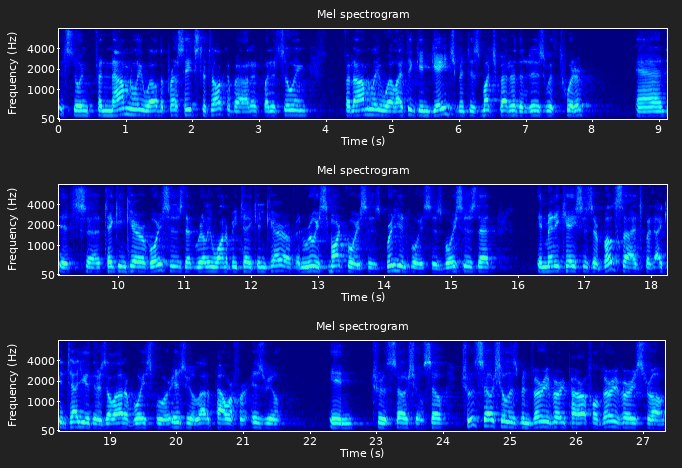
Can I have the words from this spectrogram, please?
It's doing phenomenally well. The press hates to talk about it, but it's doing phenomenally well. I think engagement is much better than it is with Twitter, and it's uh, taking care of voices that really want to be taken care of, and really smart voices, brilliant voices, voices that. In many cases, are both sides, but I can tell you there's a lot of voice for Israel, a lot of power for Israel in Truth Social. So Truth Social has been very, very powerful, very, very strong.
